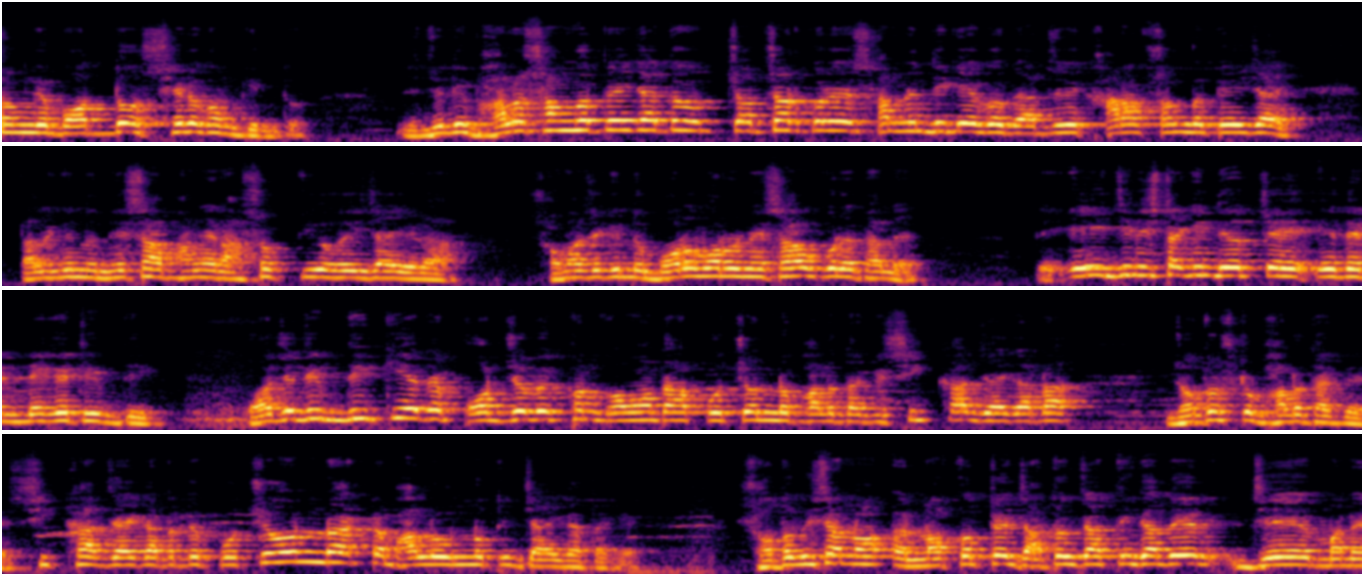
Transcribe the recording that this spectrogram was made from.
সঙ্গে বদ দোষ, সেরকম কিন্তু। যে যদি ভালো সঙ্গ পেয়ে যায় তো চরচর করে সামনের দিকে এগোবে, আর যদি খারাপ সঙ্গ পেয়ে যায়, তাহলে কিন্তু নেশা ভাঙের আসক্তিও হয়ে যায় এরা। সমাজে কিন্তু বড় বড় নেশাও করে ফেলে। তো এই জিনিসটা কিন্তু হচ্ছে এদের নেগেটিভ দিক। পজিটিভ দিক কি? এদের পর্যবেক্ষণ ক্ষমতা প্রচণ্ড ভালো থাকে। শিক্ষার জায়গাটা যথেষ্ট ভালো থাকে। শিক্ষার জায়গাটাতে প্রচণ্ড একটা ভালো উন্নতির জায়গা থাকে। শতবিশা নক্ষত্রের জাতক জাতিকাদের যে মানে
